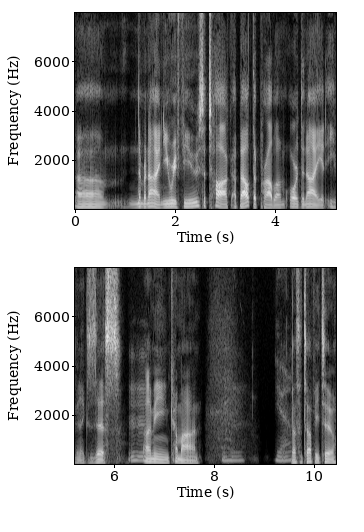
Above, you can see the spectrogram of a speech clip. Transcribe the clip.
Um, number nine, you refuse to talk about the problem or deny it even exists. hmm I mean, come on. hmm Yeah. That's a toughie too.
